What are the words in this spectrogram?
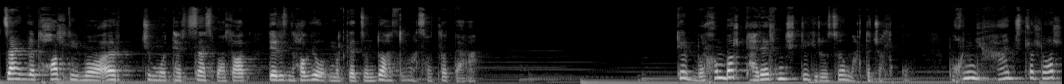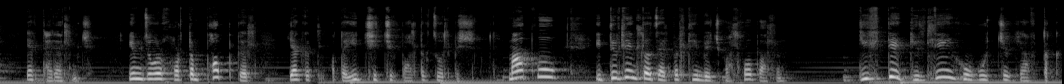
За ингээд хол юм уу, ойр ч юм уу тарьснаас болоод дээрээс нь хогийн ургамал гэж зөндөө хаалган асуудлууд байгаа. Тэр бурхан бол тариаланчдыг юусоо мартаж болохгүй Бурхны хаанчлал бол яг тариаланч. Юм зүгээр хурдан поп гэл яг одоо ид шижиг болдог зүйл биш. Магадгүй идэвхтэй төлөө залбирал тийм байж болох уу болно. Гэхдээ гэрлийн хөвгүүчиг явдаг.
